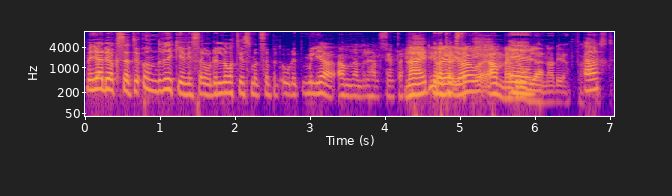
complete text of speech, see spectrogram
Men gör det också att du undviker vissa ord? Det låter ju som att till exempel ordet miljö använder du helst inte. Nej, det jag, jag använder eh, ogärna det faktiskt.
